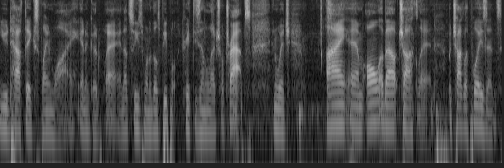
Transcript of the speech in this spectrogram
you'd have to explain why in a good way. And that's he's one of those people that create these intellectual traps in which I am all about chocolate, but chocolate poisons.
